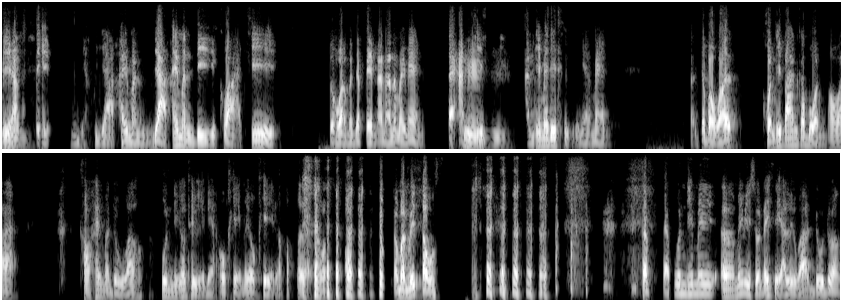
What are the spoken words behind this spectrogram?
มีอคติอยากให้มันอยากให้มันดีกว่าที่ ตัวมันจะเป็นอันนั้นไม่แม่น แต่อันที่อันที่ไม่ได้ถือเนี่ยแม่น จะบอกว่าคนที่บ้านก็บ่นเพราะว่าเขาให้มาดูว่าหุ้นที่เขาถือเนี่ยโอเคไม่โอเคเราก็เปิดแล้วมันไม่ตรงแต่แต่หุ้นที่ไม่เออไม่มีส่วนได้เสียหรือว่าดูดวง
